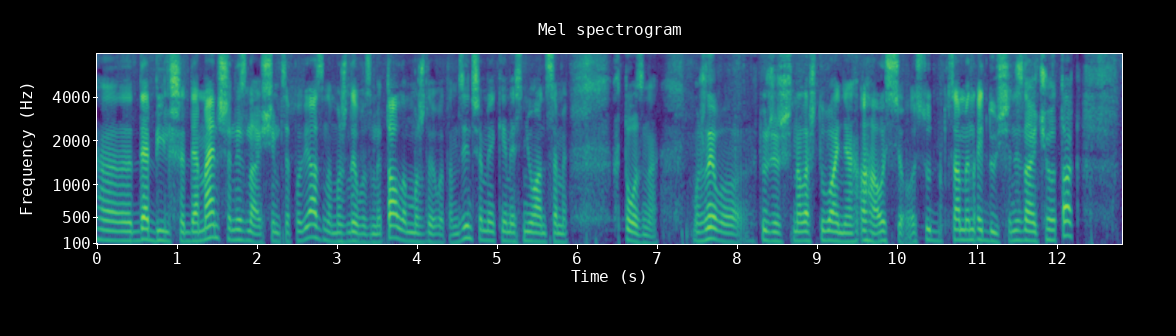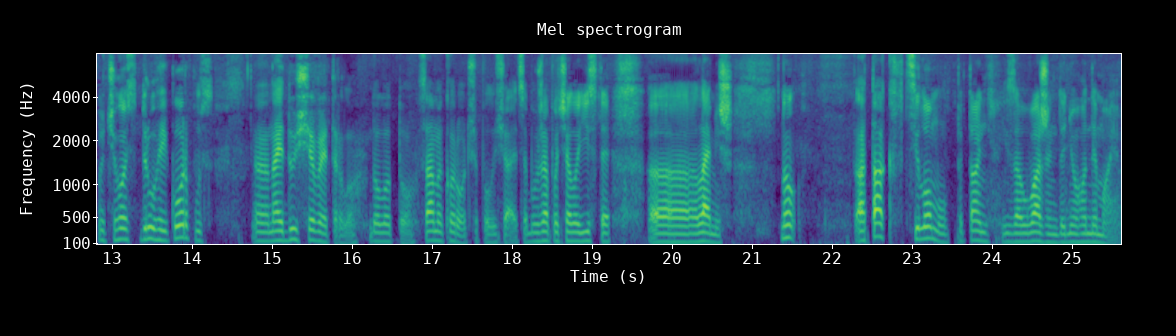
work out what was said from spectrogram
е, де більше, де менше. Не знаю, з чим це пов'язано. Можливо, з металом, можливо, там з іншими якимись нюансами. Хто знає. Можливо, тут же ж налаштування. Ага, ось сьо, ось тут саме найдужче. Не знаю, чого так. Ну, чогось другий корпус е, найдужче витерло до лото. Саме коротше, виходить, бо вже почало їсти е, леміш. Ну, а так, в цілому, питань і зауважень до нього немає.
